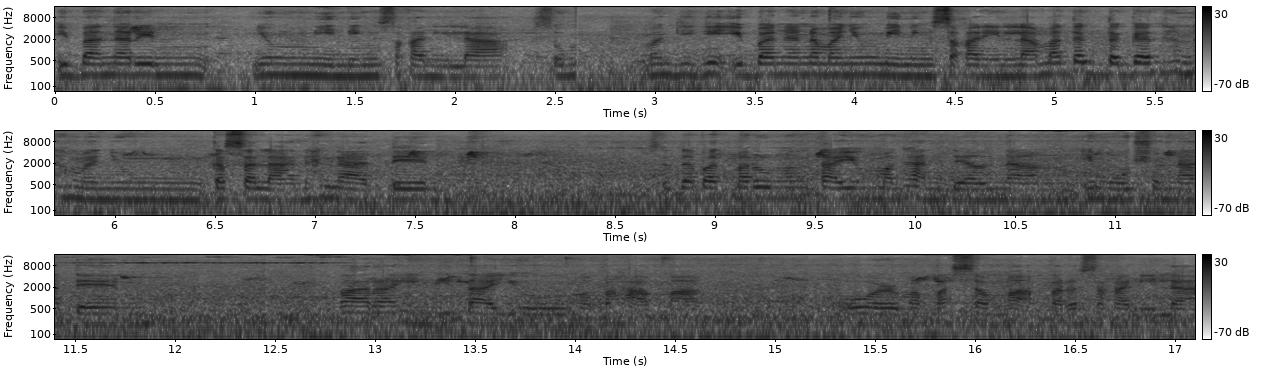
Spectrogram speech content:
iba na rin yung meaning sa kanila. So, magiging iba na naman yung meaning sa kanila. Madagdagan na naman yung kasalanan natin. So, dapat marunong tayong mag-handle ng emotion natin para hindi tayo mapahamak or mapasama para sa kanila.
